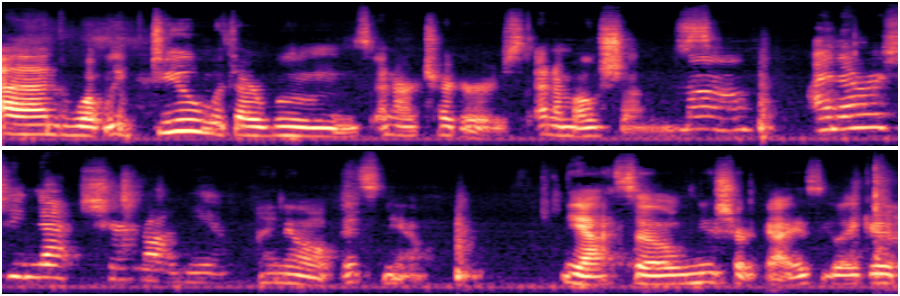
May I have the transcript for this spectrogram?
and what we do with our wounds and our triggers and emotions. Mom, I never seen that shirt on you. I know, it's new. Yeah, so new shirt, guys. You like it?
